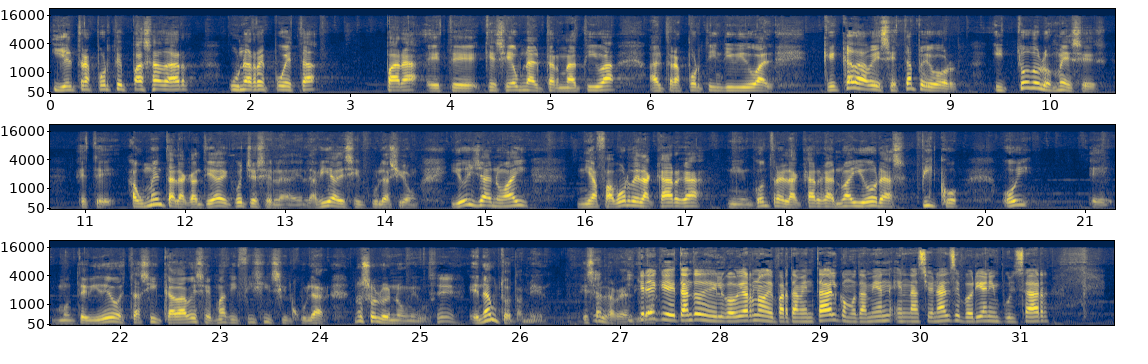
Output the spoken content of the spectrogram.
y el transporte pasa a dar una respuesta para este, que sea una alternativa al transporte individual, que cada vez está peor y todos los meses este, aumenta la cantidad de coches en la, en vía de circulación y hoy ya no hay ni a favor de la carga ni en contra de la carga, no hay horas pico. Hoy eh, Montevideo está así, cada vez es más difícil circular, no solo en ómnibus, en auto también. Esa es la realidad. ¿Y cree que tanto desde el gobierno departamental como también el nacional se podrían impulsar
